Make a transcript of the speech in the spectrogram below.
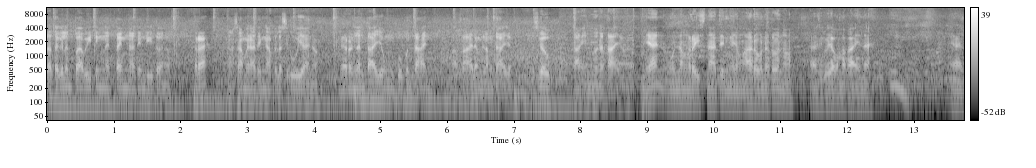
Tatagalan pa waiting na time natin dito. No? Tara, nakasama natin nga pala si Kuya. No? Meron lang tayong pupuntahan. Papaalam lang tayo. Let's go. Kain muna tayo. Yan, unang race natin ngayong araw na to. No? Ah, si Kuya kumakain na. Yan.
